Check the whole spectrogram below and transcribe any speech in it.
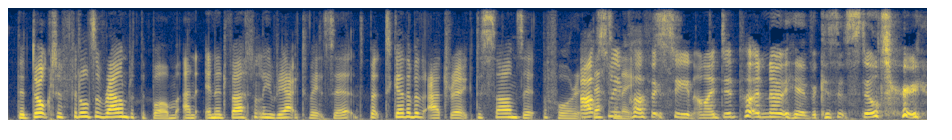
The Doctor fiddles around with the bomb and inadvertently reactivates it, but together with Adric, disarms it before it Absolutely detonates. perfect scene, and I did put a note here because it's still true.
